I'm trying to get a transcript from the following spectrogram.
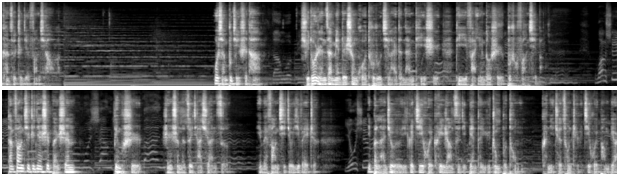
干脆直接放弃好了。我想，不仅是他，许多人在面对生活突如其来的难题时，第一反应都是不如放弃吧。但放弃这件事本身，并不是人生的最佳选择，因为放弃就意味着，你本来就有一个机会可以让自己变得与众不同，可你却从这个机会旁边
